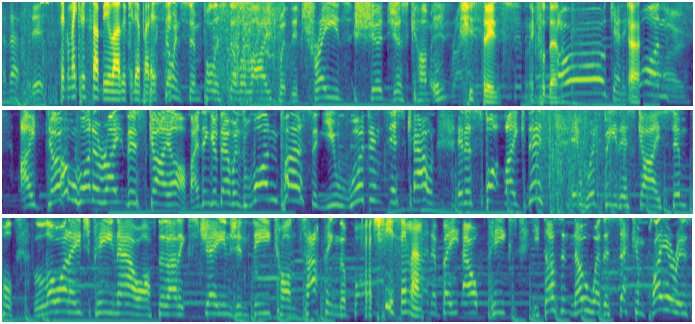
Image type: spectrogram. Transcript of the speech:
And that's it. Não sei como é que ele sabia o lado que ele ia aparecer. Going simple is still alive, but the trades should just come in. right? X3, nem fudendo. Oh, getting Ah. One. I don't want to write this guy off. I think if there was one person you wouldn't discount in a spot like this, it would be this guy. Simple. Low on HP now after that exchange in decon, tapping the bomb. É difícil, hein, mano? Trying to bait out peaks. He doesn't know where the second player is.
